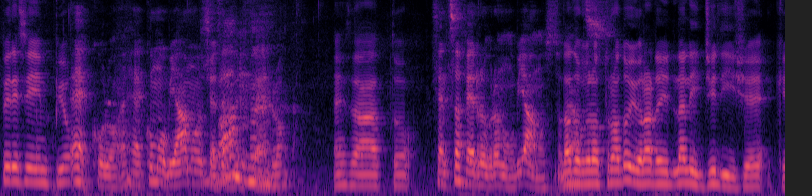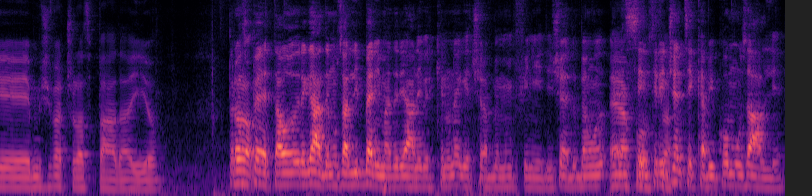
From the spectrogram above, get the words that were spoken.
Per esempio. Eccolo, eh, come muoviamo? C'è sempre il Bam. ferro. Esatto. Senza ferro però non muoviamo sto Dato che cazzo. l'ho trovato io, la, la legge dice che mi ci faccio la spada io. Però, Però- aspetta, oh, regà, dobbiamo usarli bene i materiali perché non è che ce l'abbiamo infiniti. Cioè, dobbiamo essere apposta. intelligenti e capire come usarli.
